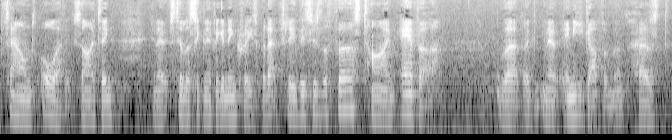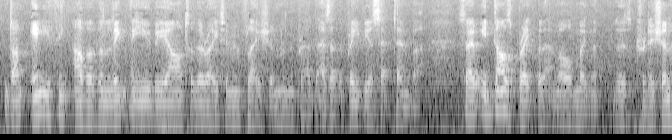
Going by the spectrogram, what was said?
sound all that exciting. You know, it's still a significant increase. But actually, this is the first time ever that uh, you know, any government has done anything other than link the UBR to the rate of inflation as at the previous September. So it does break with that mould, break the, the tradition.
